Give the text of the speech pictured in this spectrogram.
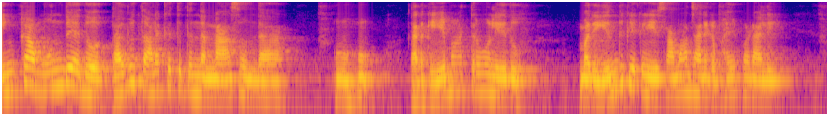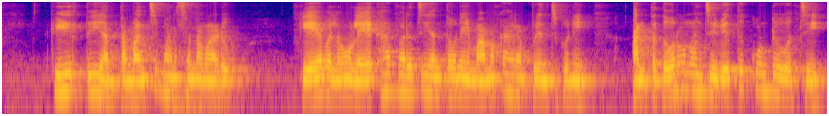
ఇంకా ముందేదో తవి తలకెత్తుతుందన్న ఆశ ఉందా? ఊహు తనకి ఏమాత్రమూ లేదు. మరి ఎందుకు ఇక ఈ సమాజానికి భయపడాలి? కీర్తి అంత మంచి మనసున్నవాడు. కేవలం లేఖాపరిచయంతోనే మమకారం పెంచుకుని అంత దూరం నుంచి వెతుక్కుంటూ వచ్చి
